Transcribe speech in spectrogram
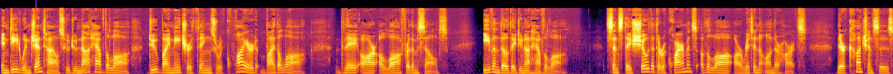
Indeed, when Gentiles who do not have the law do by nature things required by the law, they are a law for themselves, even though they do not have the law, since they show that the requirements of the law are written on their hearts. Their consciences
